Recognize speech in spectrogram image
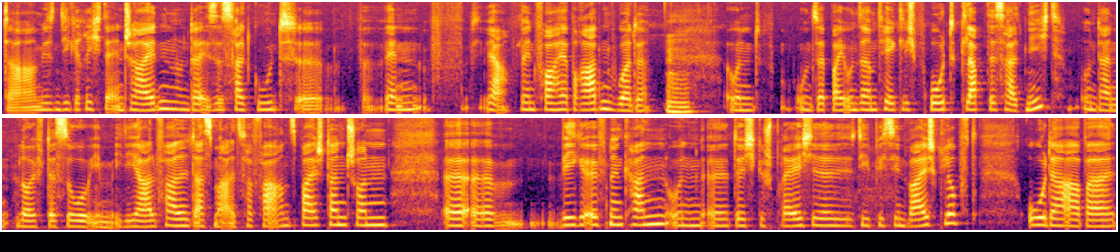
da müssen die Gerichte entscheiden und da ist es halt gut, äh, wenn, ja, wenn vorher beraten wurde. Mhm. Und unser, bei unserem täglich Brot klappt es halt nicht. Und dann läuft das so im Idealfall, dass man als Verfahrensbeistand schon äh, äh Wege öffnen kann und äh, durch Gespräche die ein bisschen weich klopft. Oder aber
